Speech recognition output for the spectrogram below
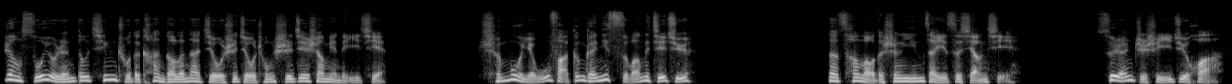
让所有人都清楚的看到了那九十九重石阶上面的一切。沉默也无法更改你死亡的结局。那苍老的声音再一次响起，虽然只是一句话，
